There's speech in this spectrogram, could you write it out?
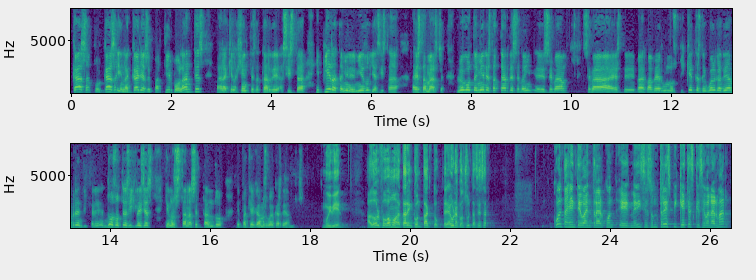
casa por casa y en la calle repartir volantes para que la gente esta tarde asista y pierda también el miedo y asista a esta marcha. Luego también esta tarde se va, eh, se va, se va, este, va, a haber unos piquetes de huelga de hambre en, dos o tres iglesias que nos están aceptando eh, para que hagamos huelgas de hambre. Muy bien. Adolfo, vamos a estar en contacto. ¿Tenés alguna consulta, César? ¿Cuánta gente va a entrar? Eh, me dice, ¿son tres piquetes que se van a armar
